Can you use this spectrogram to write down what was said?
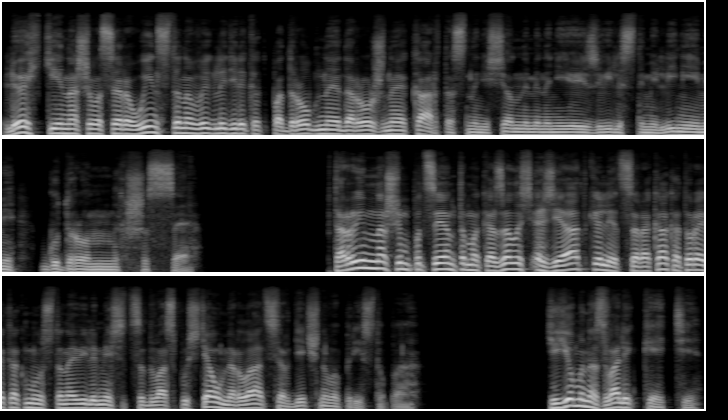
Легкие нашего сэра Уинстона выглядели как подробная дорожная карта с нанесенными на нее извилистыми линиями гудронных шоссе. Вторым нашим пациентом оказалась азиатка лет сорока, которая, как мы установили месяца два спустя, умерла от сердечного приступа. Ее мы назвали Кэти,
